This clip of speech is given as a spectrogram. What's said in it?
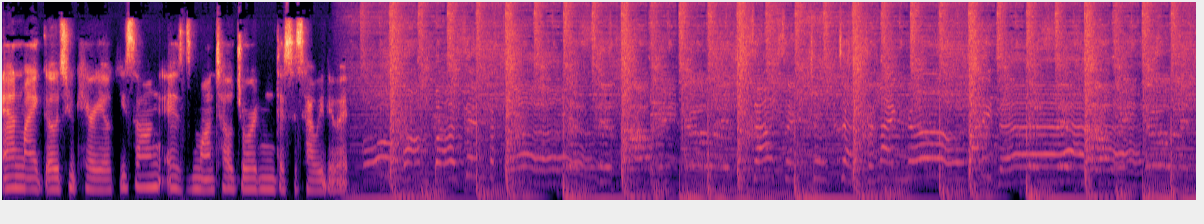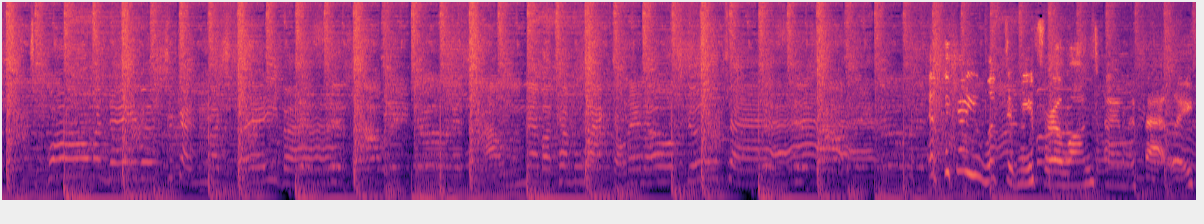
and my go-to karaoke song is Montel Jordan. This is how we do it. I think how you looked at me for a long time with that. Like,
